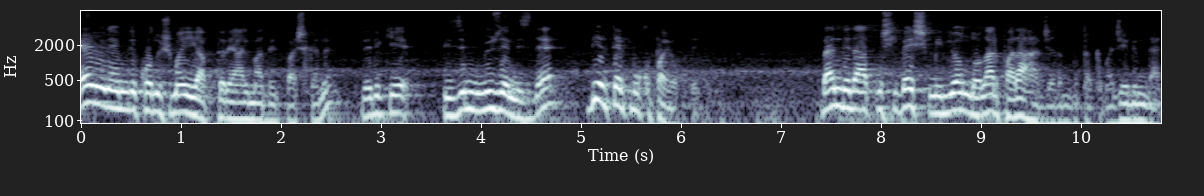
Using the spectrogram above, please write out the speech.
En önemli konuşmayı yaptı Real Madrid Başkanı. Dedi ki bizim müzemizde bir tek bu kupa yok dedi. Ben dedi 65 milyon dolar para harcadım bu takıma cebimden.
